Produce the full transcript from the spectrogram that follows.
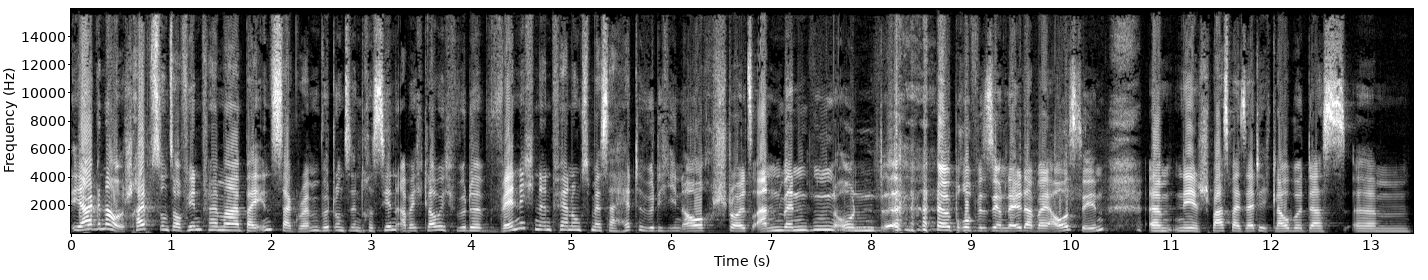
Ja, genau. Schreibt es uns auf jeden Fall mal bei Instagram, wird uns interessieren. Aber ich glaube, ich würde, wenn ich ein Entfernungsmesser hätte, würde ich ihn auch stolz anwenden und äh, professionell dabei aussehen. Ähm, nee, Spaß beiseite. Ich glaube, dass. Ähm,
